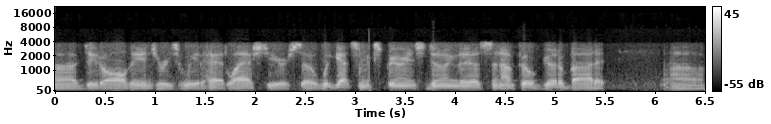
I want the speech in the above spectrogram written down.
uh, due to all the injuries we had had last year. So we got some experience doing this, and I feel good about it. Uh,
